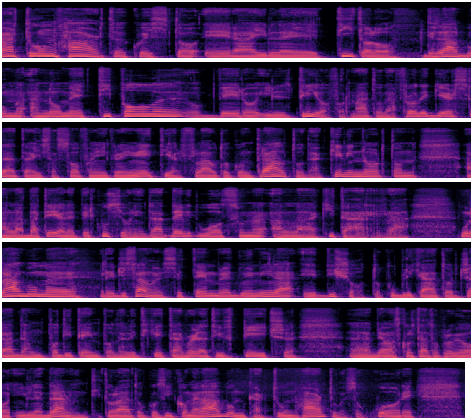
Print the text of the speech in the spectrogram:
Cartoon Heart, questo era il titolo dell'album a nome Tipple, ovvero il trio formato da Frode Gierstadt ai sassofoni e ai clarinetti, al flauto contralto, da Kevin Norton alla batteria e alle percussioni, da David Watson alla chitarra. Un album eh, registrato nel settembre 2018, pubblicato già da un po' di tempo dall'etichetta Relative Peach. Eh, abbiamo ascoltato proprio il brano intitolato così come l'album, Cartoon Heart, questo cuore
